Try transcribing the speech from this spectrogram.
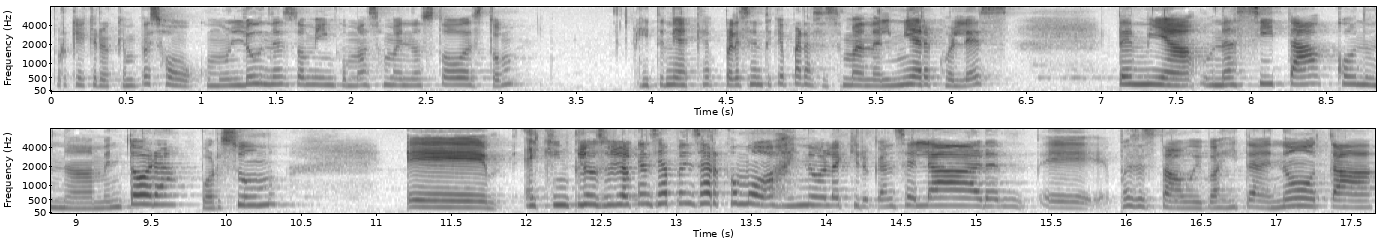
porque creo que empezó como un lunes, domingo más o menos todo esto, y tenía que presente que para esa semana, el miércoles, tenía una cita con una mentora por Zoom. Eh, es que incluso yo alcancé a pensar como, ay no, la quiero cancelar, eh, pues estaba muy bajita de nota,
